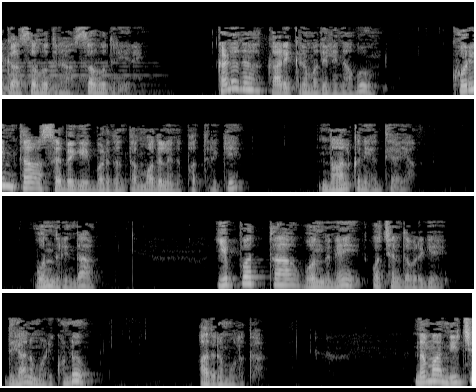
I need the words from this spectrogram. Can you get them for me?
ಆತ್ಮಿಕ ಸಹೋದರ, ಸಹೋದರಿಯರೇ, ಕಳೆದ ಕಾರ್ಯಕ್ರಮದಲ್ಲಿ ನಾವು ಕೊರಿಂತ ಸಭೆಗೆ ಬರೆದಂತ ಮೊದಲನೇ ಪತ್ರಿಕೆ, ನಾಲ್ಕನೇ ಅಧ್ಯಾಯ, ಒಂದರಿಂದ ಇಪ್ಪತ್ತ ಒಂದನೇ ವಚನದವರೆಗೆ ಧ್ಯಾನ ಮಾಡಿಕೊಂಡು ಅದರ ಮೂಲಕ ನಮ್ಮ ನಿಜ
